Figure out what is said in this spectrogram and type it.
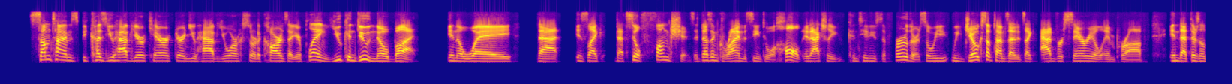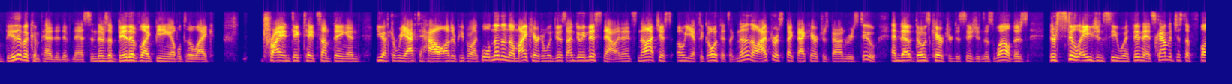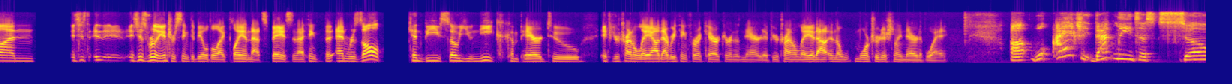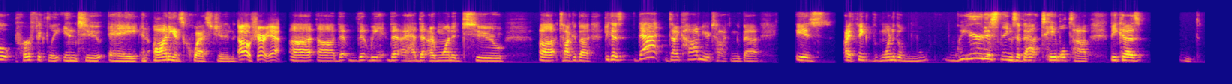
sometimes because you have your character and you have your sort of cards that you're playing, you can do no but in a way that is like that still functions. It doesn't grind the scene to a halt. It actually continues to further. So we we joke sometimes that it's like adversarial improv in that there's a bit of a competitiveness and there's a bit of like being able to like try and dictate something and you have to react to how other people are like, well, no, no, no, my character wouldn't do this. I'm doing this now. And it's not just, oh, you have to go with it. It's like, no, no, no, I have to respect that character's boundaries too. And th- those character decisions as well. There's there's still agency within it. It's kind of just a fun, it's just it, it's just really interesting to be able to like play in that space. And I think the end result can be so unique compared to if you're trying to lay out everything for a character in a narrative. You're trying to lay it out in a more traditionally narrative way. Uh, well, I actually that leads us so perfectly into a an audience question. Oh, sure, yeah. Uh, uh, that that we that I had that I wanted to uh, talk about because that dichotomy you're talking about is I think one of the weirdest things about tabletop because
